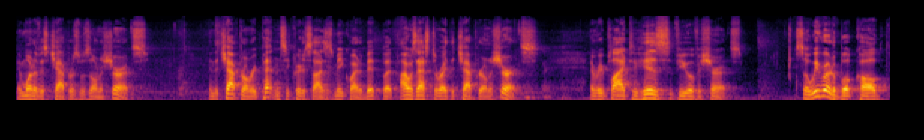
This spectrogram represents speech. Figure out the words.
And one of his chapters was on assurance. In the chapter on repentance, he criticizes me quite a bit, but I was asked to write the chapter on assurance and reply to his view of assurance. So we wrote a book called,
